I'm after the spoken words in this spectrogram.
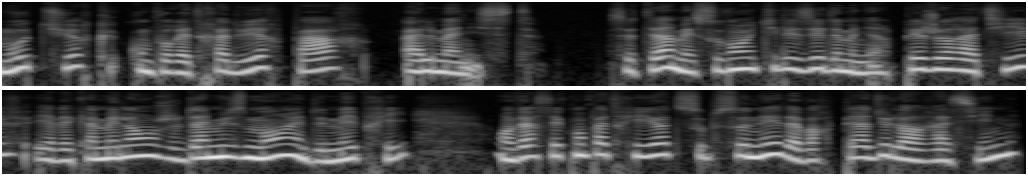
mot turc qu'on pourrait traduire par almaniste. Ce terme est souvent utilisé de manière péjorative et avec un mélange d'amusement et de mépris envers ses compatriotes soupçonnés d'avoir perdu leurs racines,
